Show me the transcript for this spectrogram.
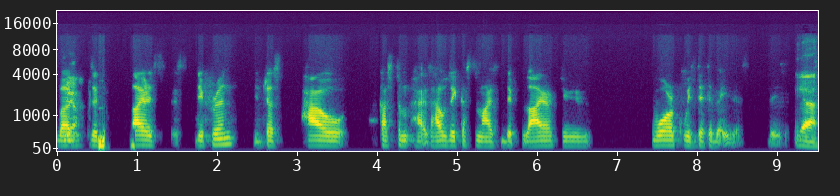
but yeah. the dplyr is, is, different. just how custom has how they customize dplyr to work with databases. Basically. Yeah.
